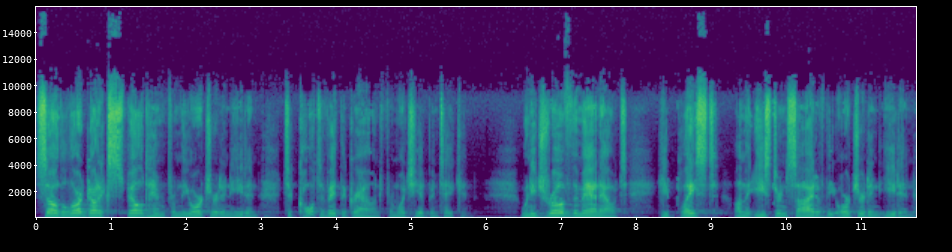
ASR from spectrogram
So the Lord God expelled him from the orchard in Eden to cultivate the ground from which he had been taken. When he drove the man out, he placed on the eastern side of the orchard in Eden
